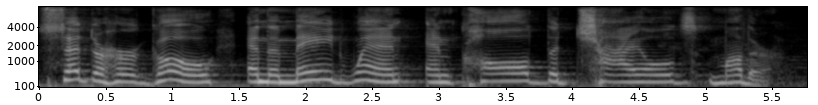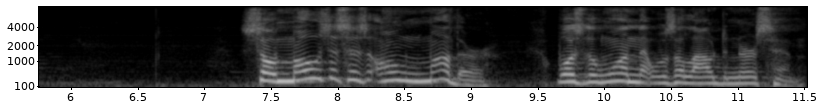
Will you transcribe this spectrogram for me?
said to her, Go. And the maid went and called the child's mother. So Moses' own mother was the one that was allowed to nurse him.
